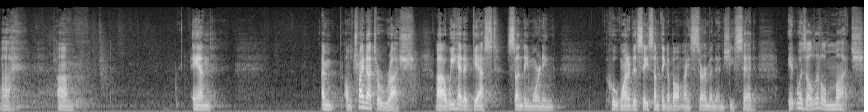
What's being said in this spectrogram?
Uh, um, and I'm, I'll try not to rush. Uh, we had a guest Sunday morning who wanted to say something about my sermon, and she said, it was a little much.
